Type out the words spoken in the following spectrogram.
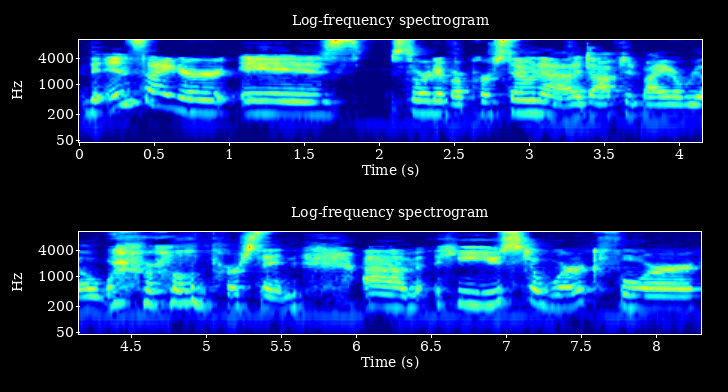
the Insider is sort of a persona adopted by a real world person. Um, he used to work for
